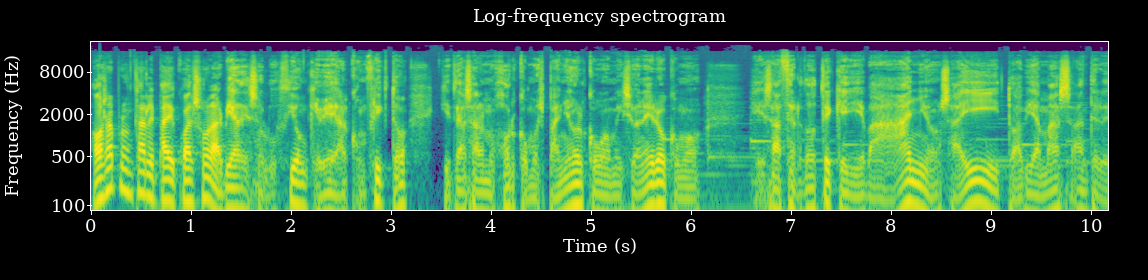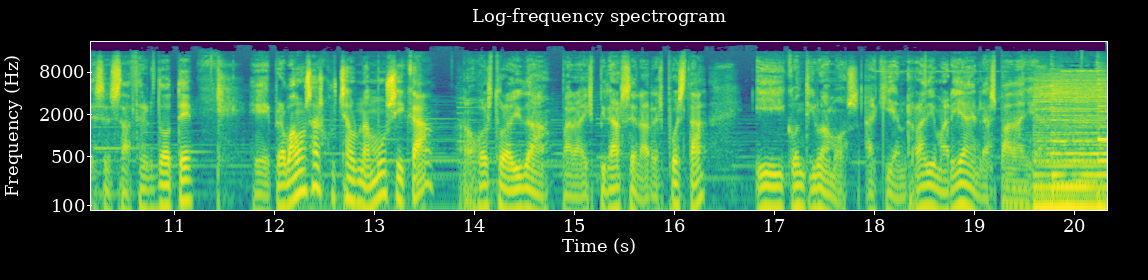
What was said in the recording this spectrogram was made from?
Vamos a preguntarle, padre, cuáles son las vías de solución que ve al conflicto, quizás a lo mejor como español, como misionero, como eh, sacerdote que lleva años ahí, todavía más antes de ser sacerdote. Eh, pero vamos a escuchar una música, a lo mejor esto le ayuda para inspirarse en la respuesta, y continuamos aquí en Radio María en La Espadaña.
